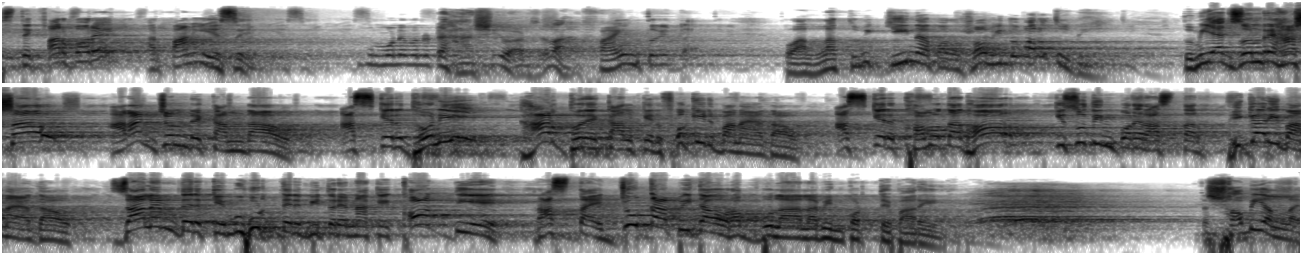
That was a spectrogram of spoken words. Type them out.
ইস্তেক ফার পরে আর পানি এসে। মনে মনে একটা হাসিও আসছে বাহ ফাইন তো এটা। ও আল্লাহ, তুমি কি না পারো? সবই তো পারো তুমি। তুমি একজন রে হাসাও আর একজন রে কান্দাও। আজকের ধনী ঘাড় ধরে কালকের ফকির বানায় দাও। আজকের ক্ষমতা ধর কিছুদিন পরে রাস্তার ভিকারি বানায় দাও। জালেমদেরকে মুহূর্তের ভিতরে নাকে খত দিয়ে রাস্তায় জুতা পিটাও রব্বুল আলামিন করতে পারে। সবই আল্লাহ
